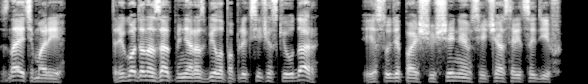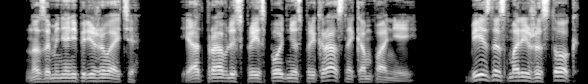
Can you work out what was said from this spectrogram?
Знаете, Мари, три года назад меня разбил апоплексический удар, и, судя по ощущениям, сейчас рецидив. Но за меня не переживайте я отправлюсь в преисподнюю с прекрасной компанией. Бизнес Мари жесток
